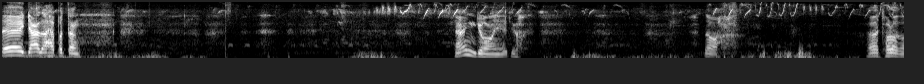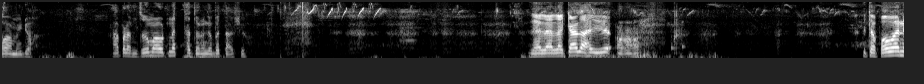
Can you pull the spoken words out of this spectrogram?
એ ક્યાં દાહે પતંગ? ક્યાં ગયો અહીંયા you. તો હવે થોડોક હવા માંડ્યો. આપણે ઝૂમ આઉટ નથી થતો ને બતાવશું. લે લે લે, ક્યાં જાય એ. તો પવન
